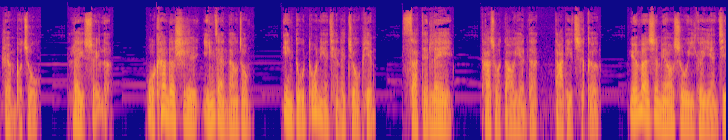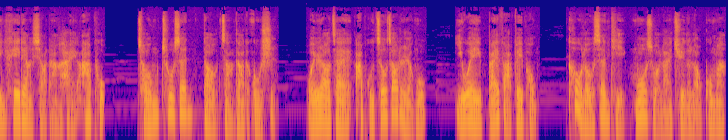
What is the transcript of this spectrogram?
忍不住泪水了。我看的是影展当中印度多年前的旧片《Sadly》，他所导演的《大地之歌》，原本是描述一个眼睛黑亮小男孩阿普从出生到长大的故事。”围绕在阿普周遭的人物，一位白发飞蓬、佝僂身体摸索来去的老姑妈，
